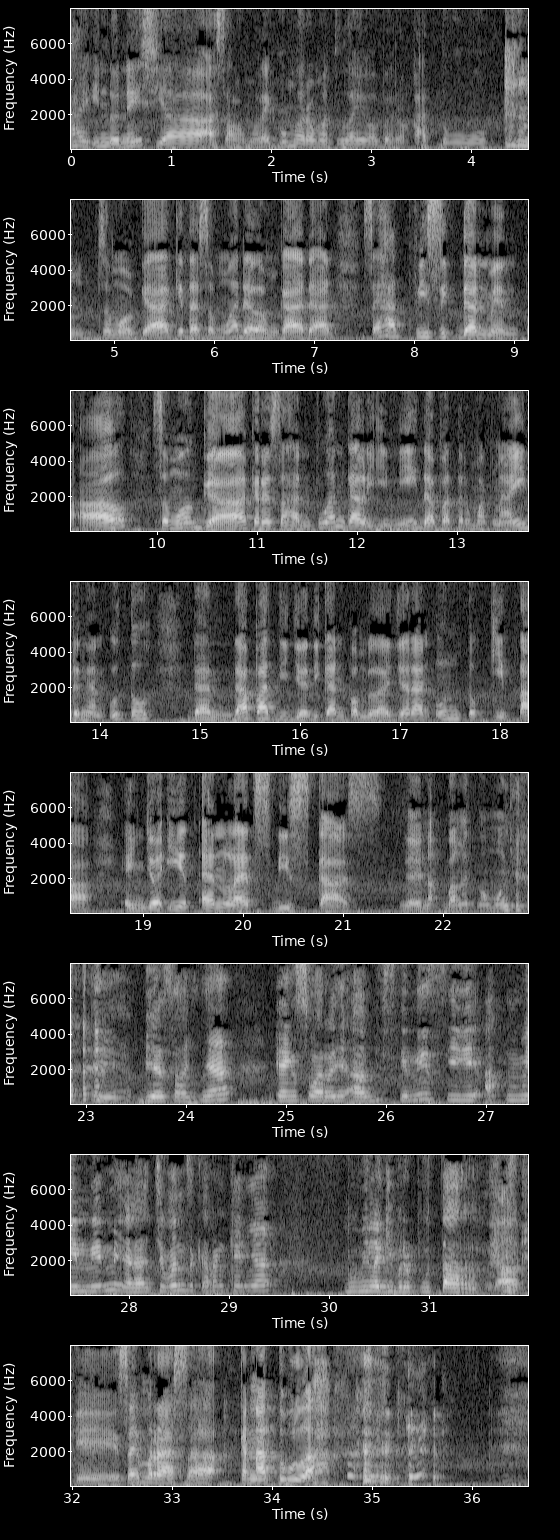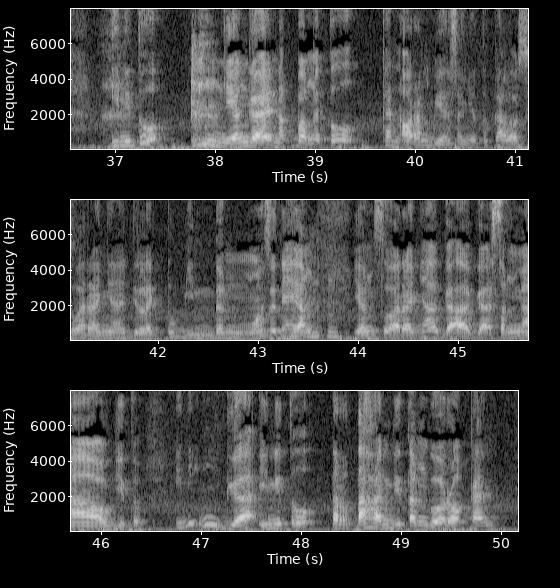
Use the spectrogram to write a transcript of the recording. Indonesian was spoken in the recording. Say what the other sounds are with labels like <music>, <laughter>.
Hai Indonesia, Assalamualaikum warahmatullahi wabarakatuh. <clears throat> Semoga kita semua dalam keadaan sehat fisik dan mental. Semoga keresahan Puan kali ini dapat termaknai dengan utuh Dan dapat dijadikan pembelajaran untuk kita. Enjoy it and let's discuss. Gak enak banget ngomongnya. <laughs> Iya, biasanya yang suaranya abis ini si admin ini ya. Cuman sekarang kayaknya bumi lagi berputar Oke, saya merasa kena tulah. Ini tuh <clears throat> yang nggak enak banget tuh kan orang biasanya tuh kalau suaranya jelek tuh bindeng, maksudnya yang <laughs> yang suaranya agak-agak sengau gitu. Ini enggak, ini tuh tertahan di tenggorokan.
